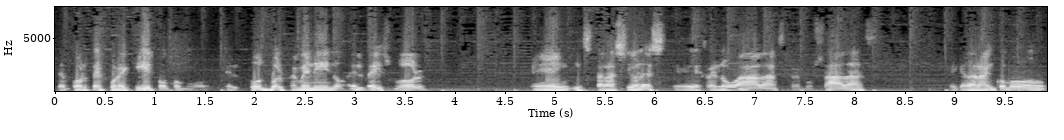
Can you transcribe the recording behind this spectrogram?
deportes por equipo, como el fútbol femenino, el béisbol, en instalaciones eh, renovadas, remozadas, que quedarán como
